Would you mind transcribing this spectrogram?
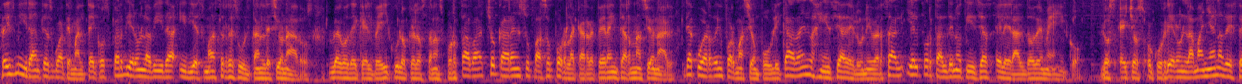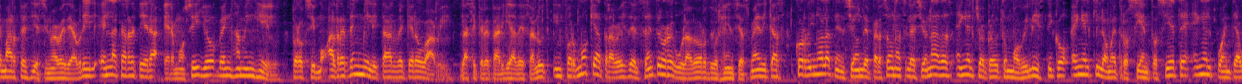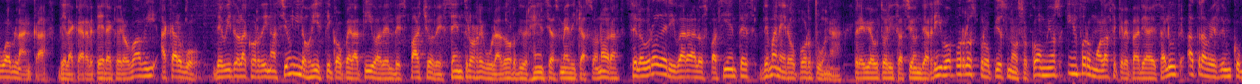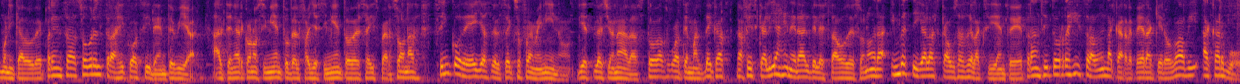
seis migrantes guatemaltecos perdieron la vida y 10 más resultan lesionados, luego de que el vehículo que los transportaba chocara en su paso por la carretera internacional, de acuerdo a información publicada en la agencia del Universal y el portal de noticias El Heraldo de México. Los hechos ocurrieron la mañana de este martes 19 de abril en la carretera Hermosillo-Benjamin Hill, próximo al retén militar de Querobabi. La Secretaría de Salud informó que a través del Centro Regulador de Urgencias Médicas coordinó la atención de personas lesionadas en el choque automovilístico en el kilómetro 107 en el puente Agua Blanca de la carretera Querobabi a Carbó. Debido a la coordinación y logística operativa del despacho de Centro Regulador de Urgencias Médicas Sonora, se logró derivar a los pacientes de manera oportuna. Previa autorización de arribo por los propios nosocomios, informó la Secretaria de Salud a través de un comunicado de prensa sobre el trágico accidente vial. Al tener conocimiento del fallecimiento de seis personas, cinco de ellas del sexo femenino, diez lesionadas, todas guatemaltecas, la Fiscalía General del Estado de Sonora investiga las causas del accidente de tránsito registrado en la carretera Querobabi a Carbó.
